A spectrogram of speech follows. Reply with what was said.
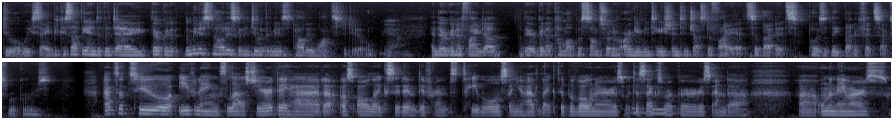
do what we say because at the end of the day they're gonna the municipality is gonna do what the municipality wants to do. Yeah. And they're going to find out they're going to come up with some sort of argumentation to justify it so that it supposedly benefits sex workers At the two evenings last year, they had us all like sit in different tables, and you had like the bewoners with the sex workers and the uh, ondernemers.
